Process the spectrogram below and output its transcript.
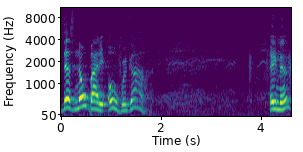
there's nobody over God. Amen.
